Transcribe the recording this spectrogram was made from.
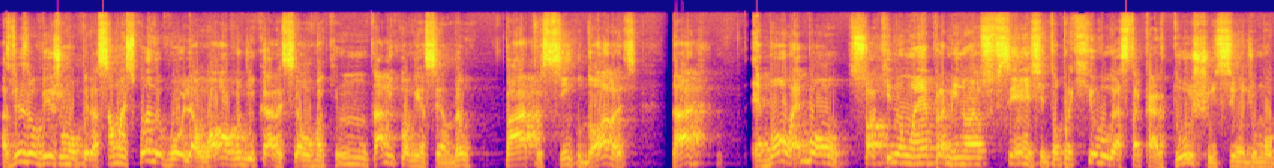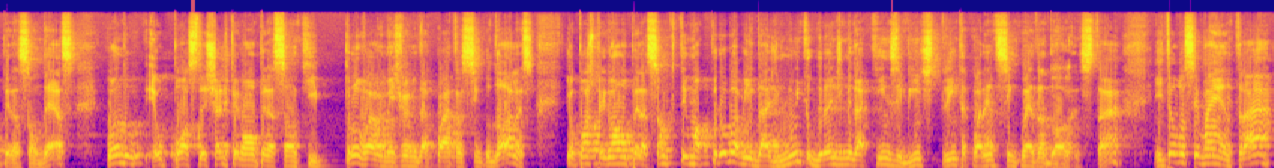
Às vezes eu vejo uma operação, mas quando eu vou olhar o alvo, eu digo, cara, esse alvo aqui não está me convencendo, deu 4, 5 dólares. Tá? É bom? É bom. Só que não é, para mim, não é o suficiente. Então, para que eu vou gastar cartucho em cima de uma operação dessa, quando eu posso deixar de pegar uma operação que provavelmente vai me dar 4 a 5 dólares, eu posso pegar uma operação que tem uma probabilidade muito grande de me dar 15, 20, 30, 40, 50 dólares, tá? Então você vai entrar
